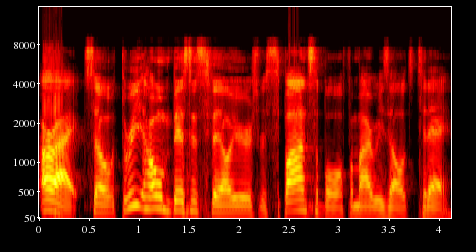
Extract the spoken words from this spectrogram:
All right, so three home business failures responsible for my results today.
